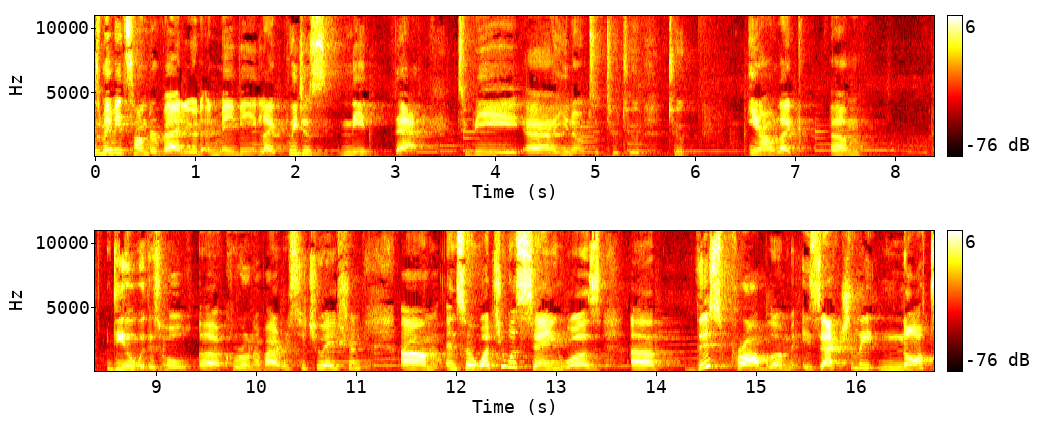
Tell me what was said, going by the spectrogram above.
um, maybe it's undervalued and maybe like we just need that to be, uh, you know, to, to, to, to, you know, like. Um, deal with this whole uh, coronavirus situation. Um, and so, what she was saying was uh, this problem is actually not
